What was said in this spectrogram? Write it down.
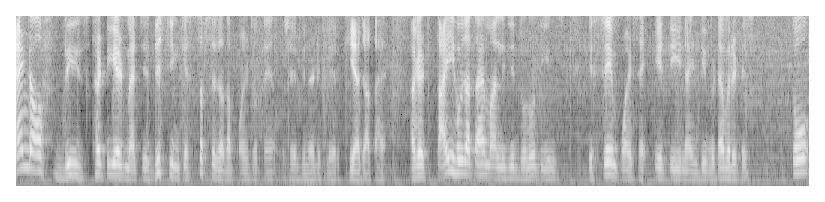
and of these 38 matches जिस टीम के सबसे ज़्यादा पॉइंट्स होते हैं, उसे विनर डिक्लेयर किया जाता है। अगर टाई हो जाता है, मान लीजिए दोनों टीम्स के सेम पॉइंट्स हैं 80 90 वट एवर इट इज़ तो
